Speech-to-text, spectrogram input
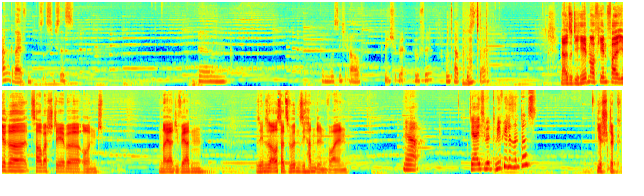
angreifen. Das ist wie es ist. Ähm, Dann muss ich auf Flüche würfeln und hab plus Mhm. zwei. Na, also die heben auf jeden Fall ihre Zauberstäbe und naja, die werden sehen so aus, als würden sie handeln wollen. Ja. Ja, ich würde. Wie viele sind das? Vier Stück.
